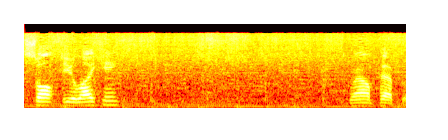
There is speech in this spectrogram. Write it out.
Salt to your liking. Ground pepper.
